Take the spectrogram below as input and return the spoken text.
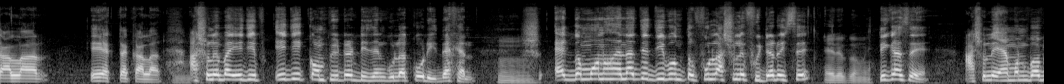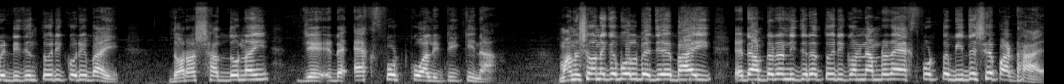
কালার এই একটা কালার আসলে ভাই এই যে এই যে কম্পিউটার ডিজাইনগুলা করি দেখেন একদম মনে হয় না যে জীবন্ত ফুল আসলে ফুটে রইছে। এরকমই। ঠিক আছে? আসলে এমনভাবে ডিজাইন তৈরি করি ভাই ধরার সাধ্য নাই যে এটা এক্সপোর্ট কোয়ালিটি কিনা। মানুষ অনেকে বলবে যে ভাই এটা আপনারা নিজেরা তৈরি করেন আপনারা এক্সপোর্ট তো বিদেশে পাঠায়।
